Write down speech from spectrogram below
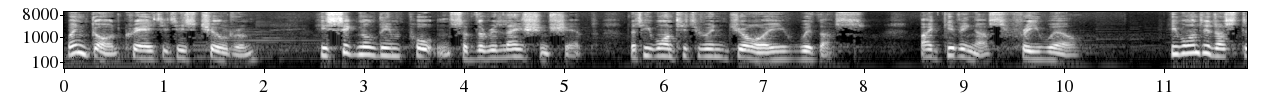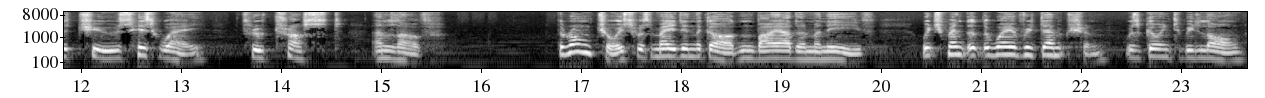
When God created his children, he signalled the importance of the relationship that he wanted to enjoy with us by giving us free will. He wanted us to choose his way through trust and love. The wrong choice was made in the garden by Adam and Eve, which meant that the way of redemption was going to be long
